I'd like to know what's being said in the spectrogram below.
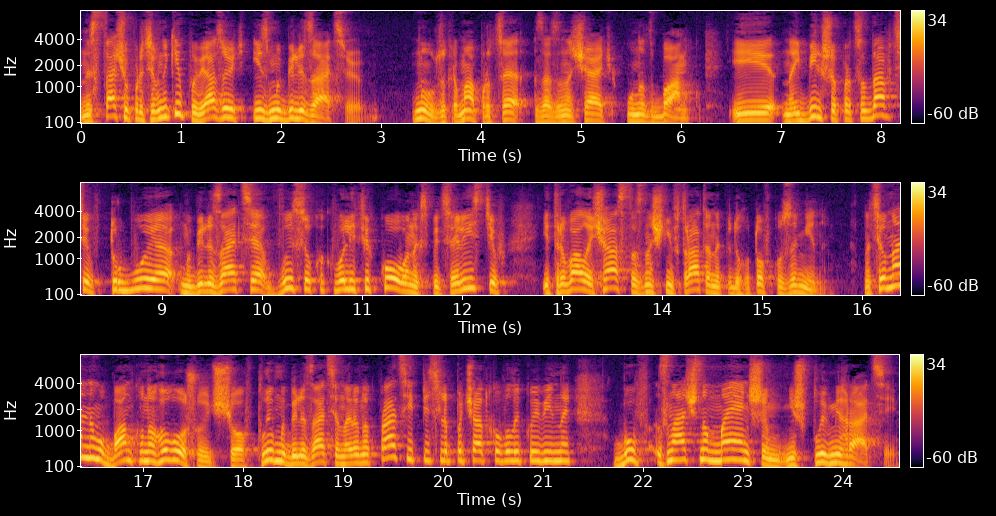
нестачу працівників пов'язують із мобілізацією. Ну, зокрема, про це зазначають у Нацбанку. І найбільше працедавців турбує мобілізація висококваліфікованих спеціалістів і тривалий час та значні втрати на підготовку заміни. Національному банку наголошують, що вплив мобілізації на ринок праці після початку великої війни був значно меншим ніж вплив міграції.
